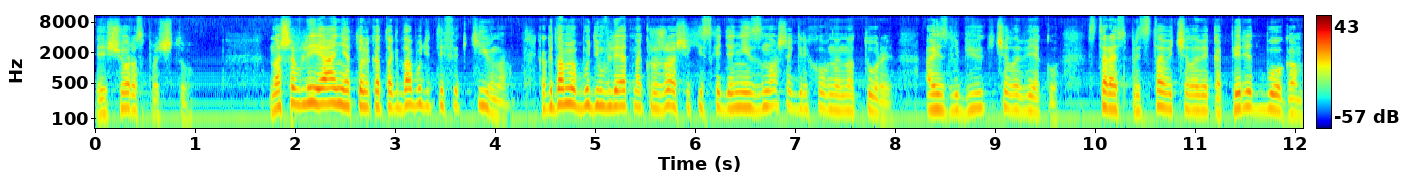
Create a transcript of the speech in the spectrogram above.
Я еще раз прочту. Наше влияние только тогда будет эффективно, когда мы будем влиять на окружающих, исходя не из нашей греховной натуры, а из любви к человеку, стараясь представить человека перед Богом,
